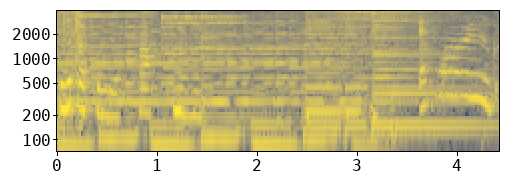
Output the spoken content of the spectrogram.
Dritter Kunde. Ha, easy. Erfolg!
